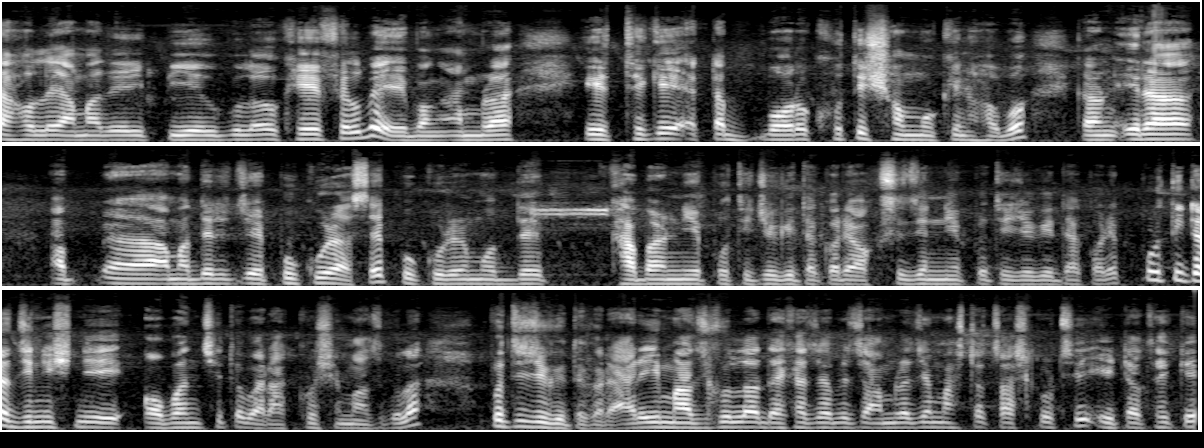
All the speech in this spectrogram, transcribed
তাহলে আমাদের এই পিএলগুলোও খেয়ে ফেলবে এবং আমরা এর থেকে একটা বড় ক্ষতির সম্মুখীন হব। কারণ এরা আমাদের যে পুকুর আছে, পুকুরের মধ্যে খাবার নিয়ে প্রতিযোগিতা করে, অক্সিজেন নিয়ে প্রতিযোগিতা করে, প্রতিটা জিনিস নিয়ে অবাঞ্ছিত বা রাক্ষসী মাছগুলো প্রতিযোগিতা করে। আর এই মাছগুলো দেখা যাবে যে আমরা যে মাছটা চাষ করছি, এটা থেকে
